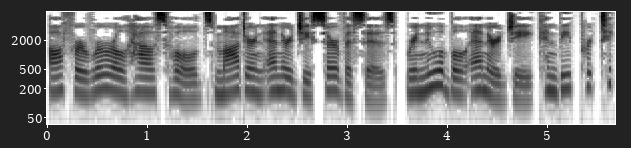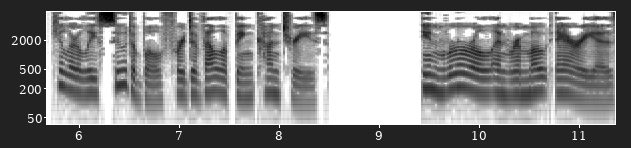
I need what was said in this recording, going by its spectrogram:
offer rural households modern energy services. Renewable energy can be particularly suitable for developing countries. In rural and remote areas,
